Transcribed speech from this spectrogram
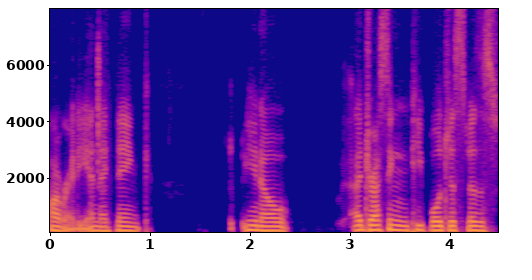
already. And i think you know addressing people just as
